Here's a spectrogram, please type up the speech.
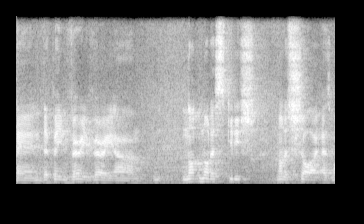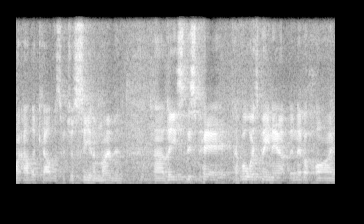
and they've been very, very, um, not, not as skittish, not as shy as my other calvus, which you'll see in a moment. Uh, these, this pair have always been out, they never hide.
